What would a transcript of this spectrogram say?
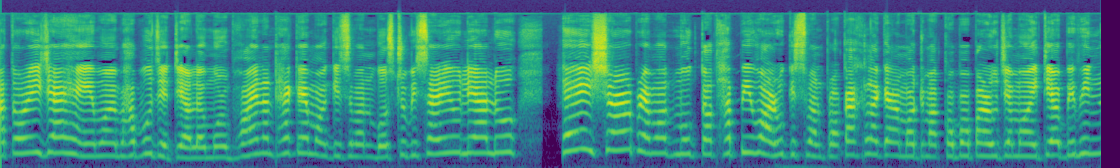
আঁতৰি যায় সেয়ে মই ভাবোঁ যেতিয়ালৈ মোৰ ভয় নাথাকে মই কিছুমান বস্তু বিচাৰি উলিয়ালোঁ। সেই ঈশ্বৰৰ প্ৰেমত মোক তথাপিও আৰু কিছুমান প্ৰকাশ লাগে আৰু মই তোমাক ক'ব পাৰোঁ যে মই এতিয়াও বিভিন্ন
